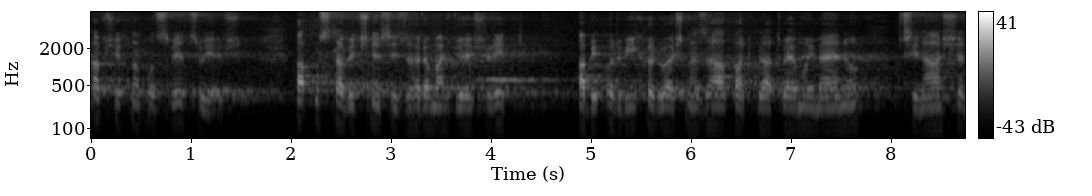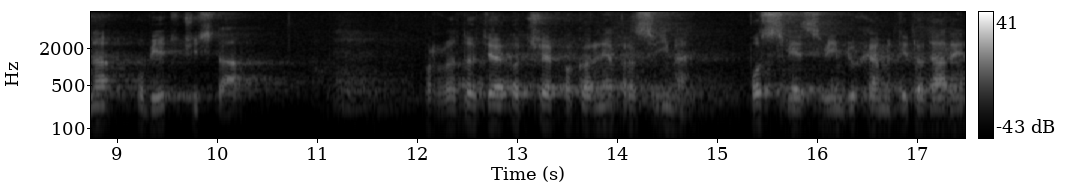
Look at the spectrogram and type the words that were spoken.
a všechno posvěcuješ. A ustavičně si zhromažďuješ lid, aby od východu až na západ byla tvému jméno přinášena oběť čistá. Proto tě, Otče, pokorně prosíme, posvět svým duchem tyto dary,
